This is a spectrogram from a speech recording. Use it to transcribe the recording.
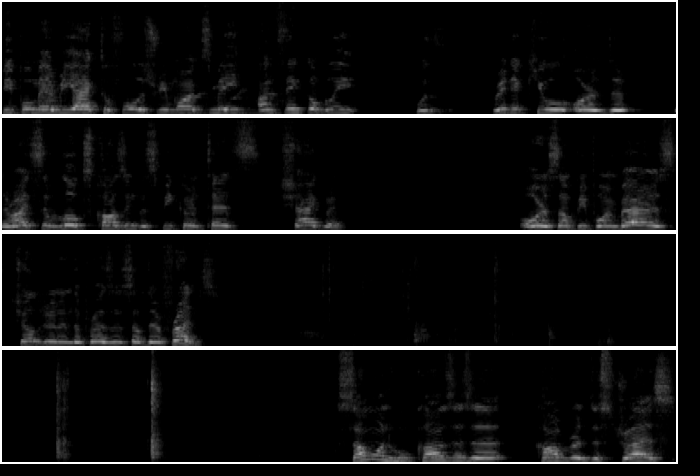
People may react to foolish remarks made unthinkably with ridicule or the derisive looks, causing the speaker intense chagrin. Or some people embarrass children in the presence of their friends. Someone who causes a convert distress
